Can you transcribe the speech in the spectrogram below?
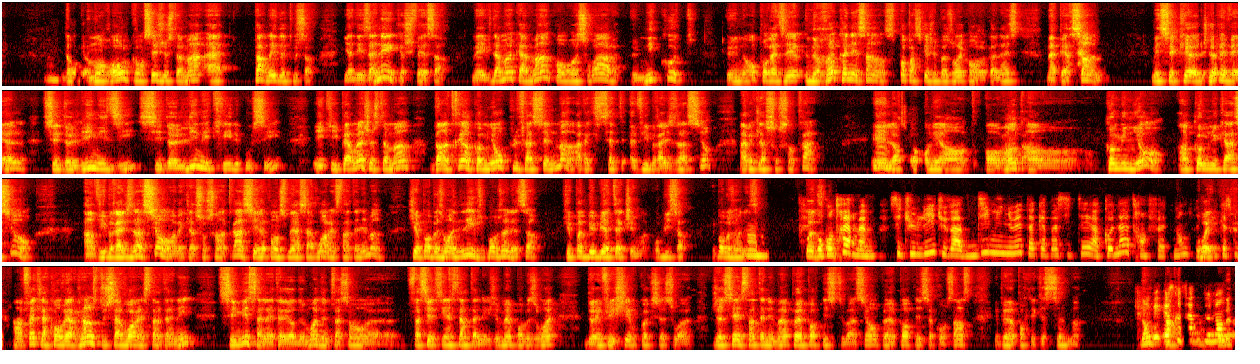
Donc, mon rôle consiste justement à parler de tout ça. Il y a des années que je fais ça. Mais évidemment qu'avant qu'on reçoive une écoute, une, on pourrait dire une reconnaissance, pas parce que j'ai besoin qu'on reconnaisse ma personne, mais ce que je révèle, c'est de l'inédit, c'est de l'inécrit aussi, et qui permet justement d'entrer en communion plus facilement avec cette vibralisation, avec la source centrale. Et hmm. lorsqu'on est on rentre en communion, en communication, en vibralisation avec la source centrale, c'est là qu'on se met à savoir instantanément. Je n'ai pas besoin de livres, je n'ai pas besoin de ça. Je n'ai pas de bibliothèque chez moi. Oublie ça. Je n'ai pas besoin de ça. Au contraire même, si tu lis, tu vas diminuer ta capacité à connaître en fait, non? Oui. En fait, la convergence du savoir instantané s'est mise à l'intérieur de moi d'une façon euh, facile, c'est instantané. Je n'ai même pas besoin de réfléchir ou quoi que ce soit. Je le sais instantanément, peu importe les situations, peu importe les circonstances et peu importe les questionnements. Donc, est-ce que ça te demande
